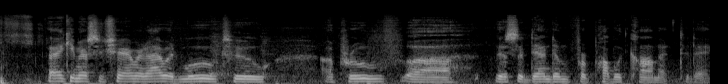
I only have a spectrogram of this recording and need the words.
Thank you, Mr. Chairman. I would move to approve uh, this addendum for public comment today.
